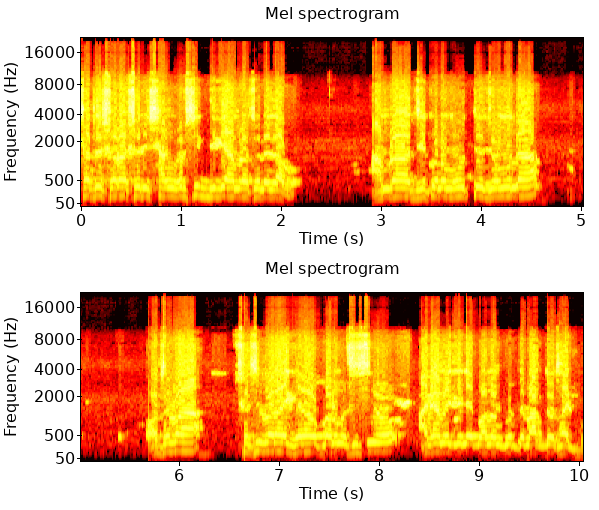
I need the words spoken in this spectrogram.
সাথে সরাসরি সাংঘর্ষিক দিকে আমরা চলে যাব। আমরা যে কোনো মুহূর্তে যমুনা অথবা সচিবালয় ঘেরাও কর্মসূচিও আগামী দিনে পালন করতে বাধ্য থাকব।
